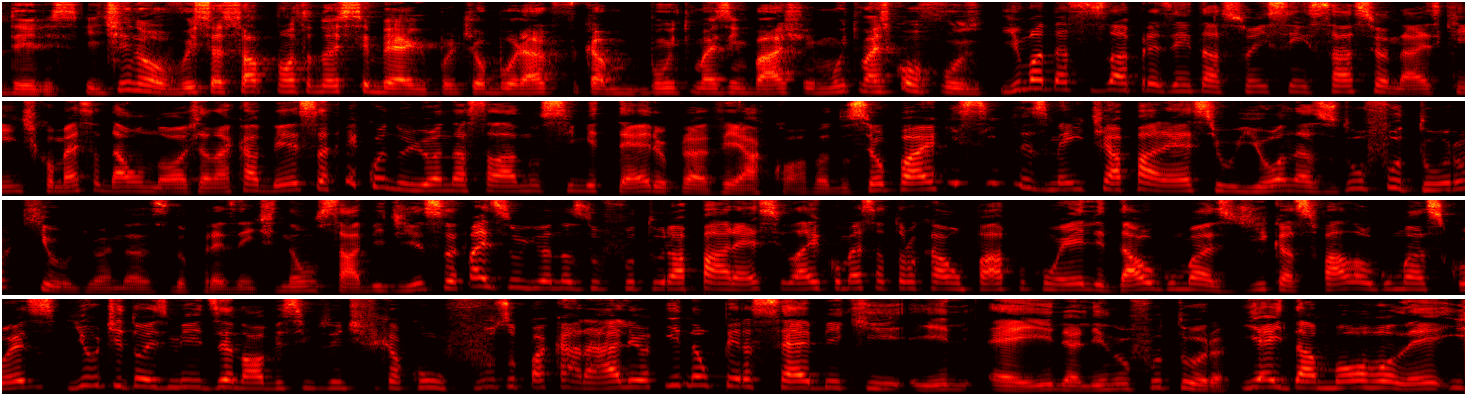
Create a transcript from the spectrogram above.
deles. E de novo, isso é só a ponta do iceberg, porque o buraco fica muito mais embaixo e muito mais confuso. E uma dessas apresentações sensacionais que a gente começa a dar um nó já na cabeça é quando o Jonas tá lá no cemitério para ver a cova do seu pai e simplesmente aparece o Jonas do futuro, que o Jonas do presente não sabe disso, mas o Jonas do futuro aparece lá e começa a trocar um papo com ele, dá algumas dicas, fala algumas coisas, e o de 2019 simplesmente fica confuso pra caralho e não percebe que ele é ele ali no futuro. E aí dá mó rolê e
